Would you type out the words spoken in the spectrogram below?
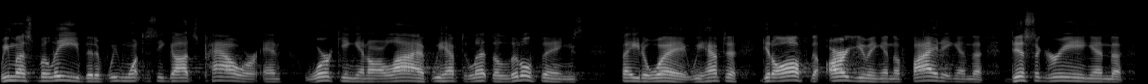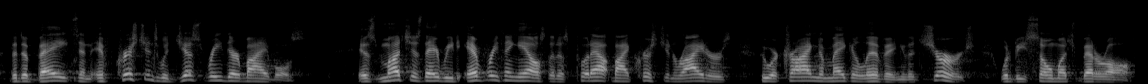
We must believe that if we want to see God's power and working in our life, we have to let the little things fade away. We have to get off the arguing and the fighting and the disagreeing and the, the debates. And if Christians would just read their Bibles, as much as they read everything else that is put out by Christian writers who are trying to make a living, the church would be so much better off.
